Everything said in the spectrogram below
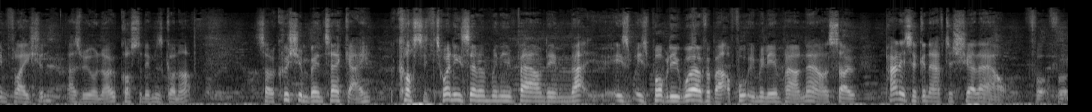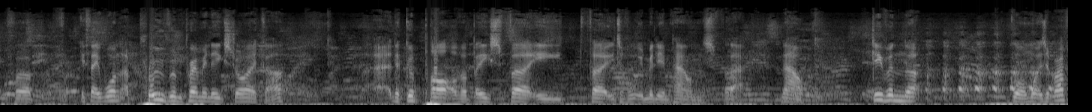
inflation, as we all know, cost of living has gone up. So Christian Benteke, costing 27 million pound in that is, is probably worth about 40 million pound now. So Palace are going to have to shell out for, for, for, for if they want a proven Premier League striker. Uh, the good part of at least 30, 30 to 40 million pounds for that. Now, given that, go on, what is it, bruv?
